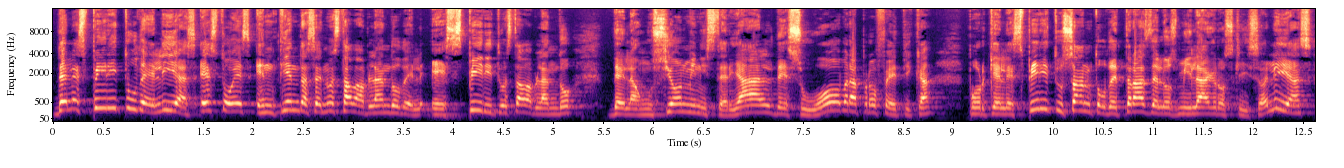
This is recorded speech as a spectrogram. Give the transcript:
del espíritu de Elías. Esto es, entiéndase, no estaba hablando del espíritu, estaba hablando de la unción ministerial, de su obra profética, porque el Espíritu Santo detrás de los milagros que hizo Elías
